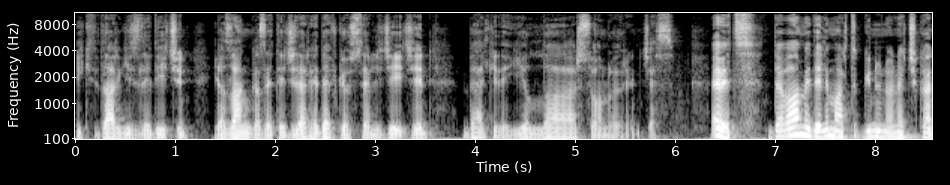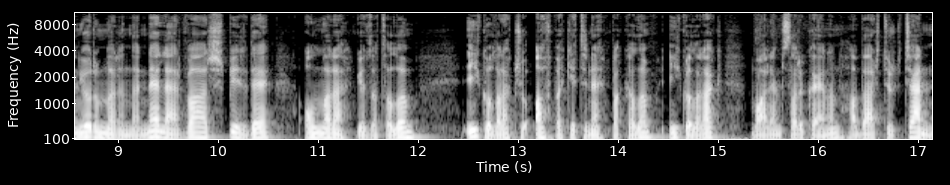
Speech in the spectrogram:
iktidar gizlediği için, yazan gazeteciler hedef gösterileceği için belki de yıllar sonra öğreneceğiz. Evet, devam edelim artık günün öne çıkan yorumlarında neler var bir de onlara göz atalım. İlk olarak şu af paketine bakalım. İlk olarak Muharrem Sarıkaya'nın Habertürk'ten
